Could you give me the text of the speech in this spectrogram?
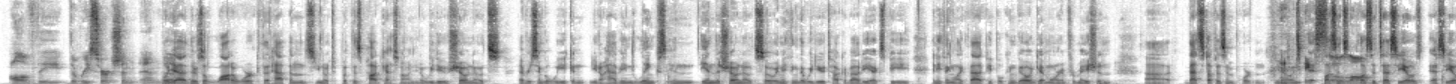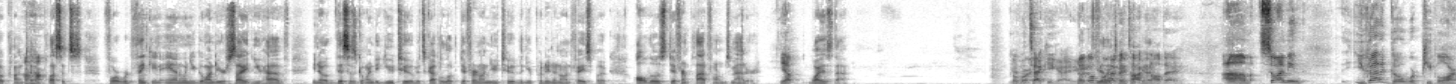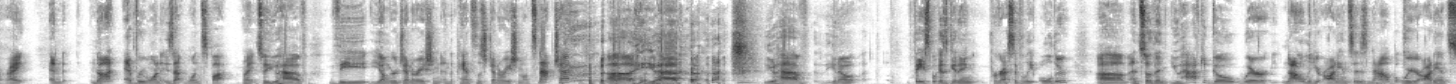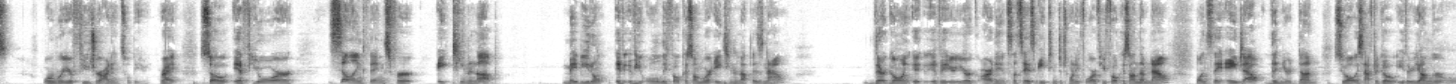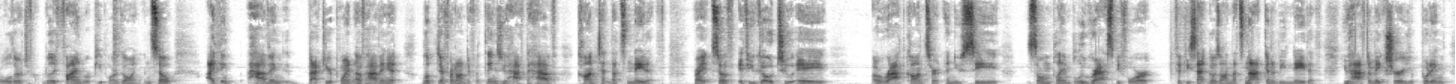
all of the the research and and Well, yeah, there's a lot of work that happens, you know, to put this podcast on. You know, we do show notes every single week and, you know, having links in, in the show notes. So anything that we do talk about EXP, anything like that, people can go and get more information. Uh, that stuff is important, you know, and takes plus so it's, long. plus it's SEO, SEO content, Uh-huh. plus it's forward thinking. And when you go onto your site, you have, you know, this is going to YouTube. It's got to look different on YouTube than you're putting it on Facebook. All those different platforms matter. Yep. Why is that? You're Go the it. techie guy, dude. No, go for You're it. I've been talking guy. all day. Um, so I mean, you got to go where people are, right? And not everyone is at one spot, right? So you have the younger generation and the pantsless generation on Snapchat. uh, you have you have you know Facebook is getting progressively older, um, and so then you have to go where not only your audience is now, but where your audience or where your future audience will be, right? So if you're selling things for 18 and up, maybe you don't if, if you only focus on where 18 and up is now they're going if your- audience let's say is 18 to 24 if you focus on them now once they age out then you're done. So you always have to go either younger or older to really find where people are going. And so i think having back to your point of having it look different on different things you have to have content that's native right so if, if you go to a a rap concert and you see someone playing bluegrass before 50 Cent goes on, that's not going to be native. You have to make sure you're putting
